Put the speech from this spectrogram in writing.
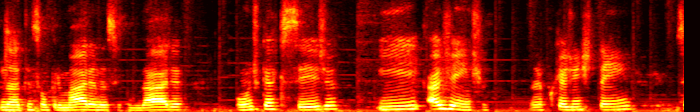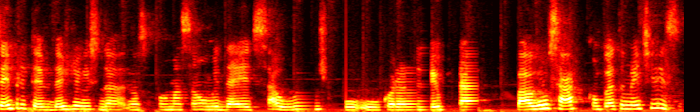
na atenção primária, na secundária, onde quer que seja, e a gente, né? Porque a gente tem, sempre teve, desde o início da nossa formação, uma ideia de saúde. O, o coronavírus veio para bagunçar completamente isso.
